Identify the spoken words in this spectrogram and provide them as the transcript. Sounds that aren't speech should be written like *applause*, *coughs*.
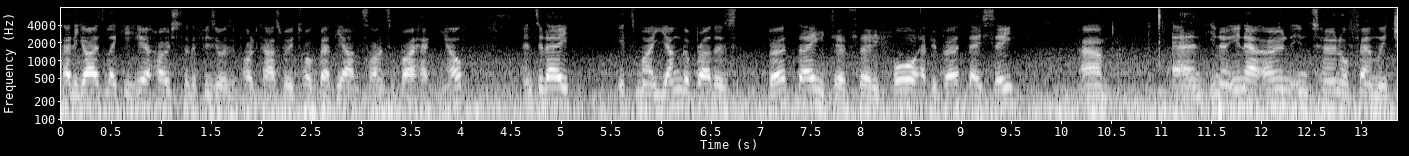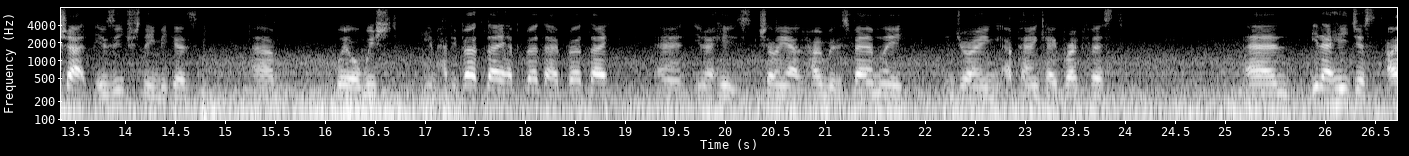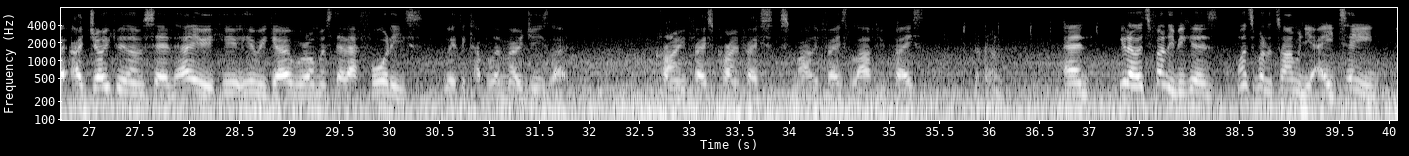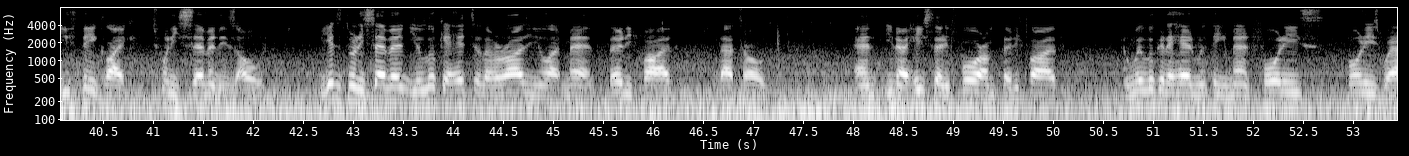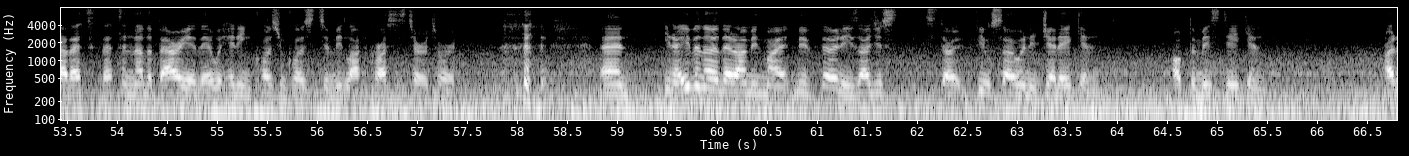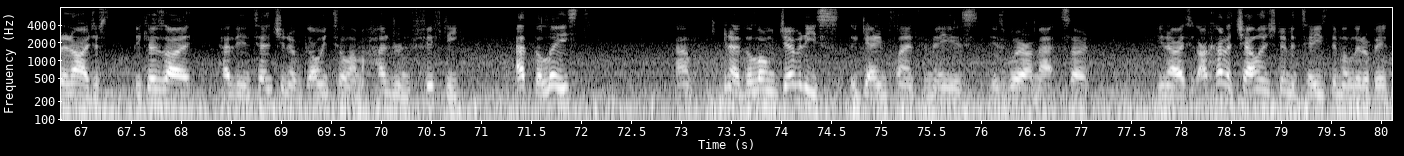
Howdy guys, Lecky here, host of the Physioism podcast where we talk about the art and science of biohacking health. And today it's my younger brother's birthday. He turned 34. Happy birthday, C. Um, and you know, in our own internal family chat, it was interesting because um, we all wished him happy birthday, happy birthday, happy birthday. And you know, he's chilling out at home with his family, enjoying a pancake breakfast and, you know, he just, I, I joked with him and said, hey, here, here we go, we're almost at our 40s with a couple of emojis like crying face, crying face, smiley face, laughing face. *coughs* and, you know, it's funny because once upon a time when you're 18, you think like 27 is old. You get to 27, you look ahead to the horizon, you're like, man, 35, that's old. And, you know, he's 34, I'm 35, and we're looking ahead and we're thinking, man, 40s, 40s, wow, that's that's another barrier there. We're heading closer and closer to midlife crisis territory. *laughs* and you know, even though that I'm in my mid 30s, I just feel so energetic and optimistic, and I don't know. I just because I have the intention of going till I'm 150 at the least. Um, you know, the longevity game plan for me is is where I'm at. So, you know, I, I kind of challenged him and teased him a little bit.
